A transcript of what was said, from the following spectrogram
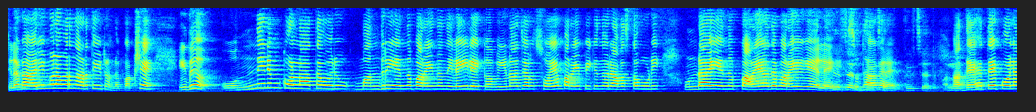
ചില കാര്യങ്ങൾ അവർ നടത്തിയിട്ടുണ്ട്. പക്ഷേ ഇത് ഒന്നിനും കൊള്ളാത്ത ഒരു മന്ത്രി എന്ന് പറയുന്ന നിലയിലേക്ക് വീണാചാർ സ്വയം പറയിപ്പിക്കുന്ന ഒരു അവസ്ഥ കൂടി ഉണ്ടായി എന്ന് പറയാതെ പറയുകയല്ലേ സുധാകരൻ? അദ്ദേഹത്തെ പോലെ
